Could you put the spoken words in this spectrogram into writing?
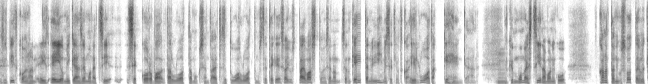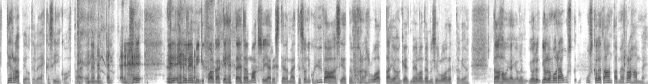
Siis Bitcoinhan ei, ei ole mikään semmoinen, että se korvaa tämän luottamuksen tai että se tuo luottamusta. Se, tekee, se on just päinvastoin. Sen on, sen on kehittänyt ihmiset, jotka ei luota kehenkään. Mm. Ja kyllä mun mielestä siinä voi niin kuin kannattaa niin soittaa jollekin terapeutille ehkä siinä kohtaa enemmänkin, en, en, enemmänkin, kun alkaa kehittää jotain maksujärjestelmää, että se on niin hyvä asia, että me voidaan luottaa johonkin, että meillä on tämmöisiä luotettavia tahoja, joille, joille, joille voidaan usk, uskalleta antaa meidän rahamme,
